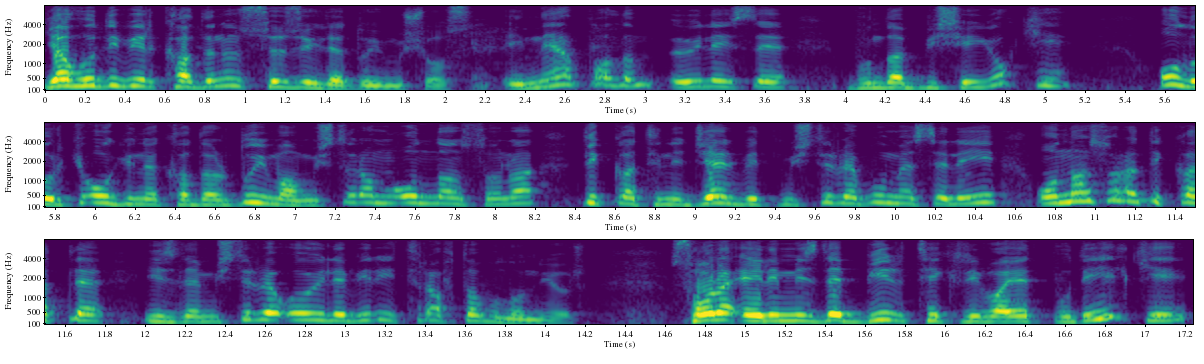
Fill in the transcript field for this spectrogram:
Yahudi bir kadının sözüyle duymuş olsun. E ne yapalım öyleyse bunda bir şey yok ki. Olur ki o güne kadar duymamıştır ama ondan sonra dikkatini celbetmiştir ve bu meseleyi ondan sonra dikkatle izlemiştir ve öyle bir itirafta bulunuyor. Sonra elimizde bir tek rivayet bu değil ki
